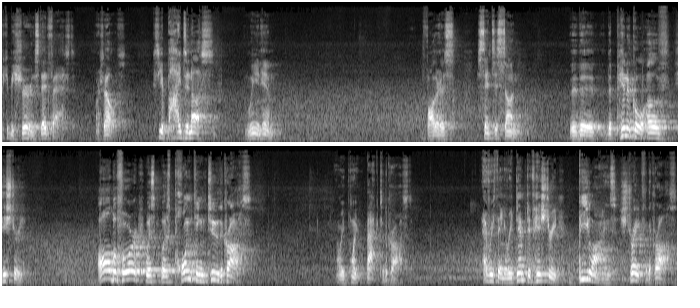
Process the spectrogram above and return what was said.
we can be sure and steadfast ourselves because He abides in us and we in Him. The Father has sent His Son, the, the, the pinnacle of history. All before was, was pointing to the cross. Now we point back to the cross everything, redemptive history, beelines straight for the cross.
